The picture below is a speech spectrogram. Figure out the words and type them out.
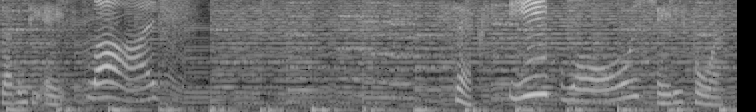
78, plus 6, equals 84,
